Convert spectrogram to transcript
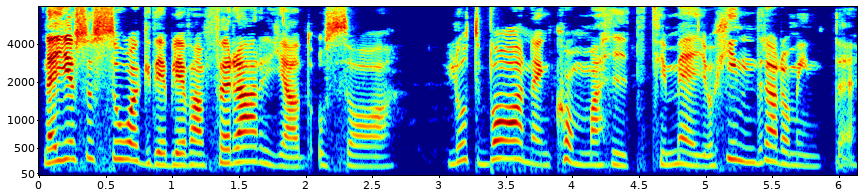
När Jesus såg det blev han förargad och sa Låt barnen komma hit till mig och hindra dem inte.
